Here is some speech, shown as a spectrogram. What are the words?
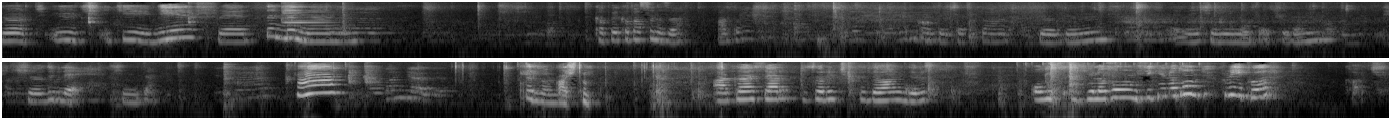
Dört, üç, iki, bir ve dın dın dın. Kapıyı kapatsanıza. Pardon. Arkadaşlar gördüm. Evet şimdi yemeği açıyorum. Öldü bile şimdiden. Dur. Açtım. Arkadaşlar bir soru çıktı devam ediyoruz. Oğlum skeleton, skeleton, creeper. Kaç.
